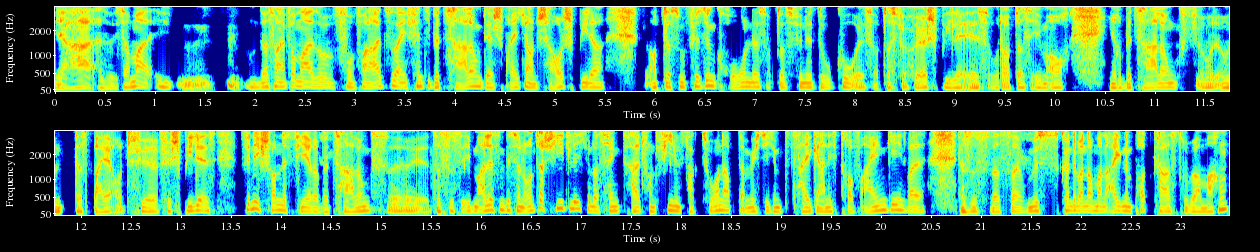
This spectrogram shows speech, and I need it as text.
Ja, also ich sag mal, um das einfach mal so von vornherein zu sagen, ich finde die Bezahlung der Sprecher und Schauspieler, ob das nun für Synchron ist, ob das für eine Doku ist, ob das für Hörspiele ist oder ob das eben auch ihre Bezahlung für, und das Buyout für, für Spiele ist, finde ich schon eine faire Bezahlung. Äh, das ist eben alles ein bisschen unterschiedlich und das hängt halt von vielen Faktoren ab. Da möchte ich im Detail gar nicht drauf eingehen, weil das ist, das müsste, könnte man nochmal einen eigenen Podcast drüber machen.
